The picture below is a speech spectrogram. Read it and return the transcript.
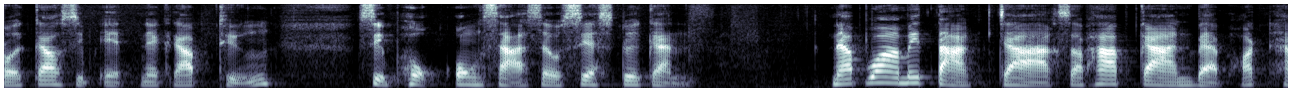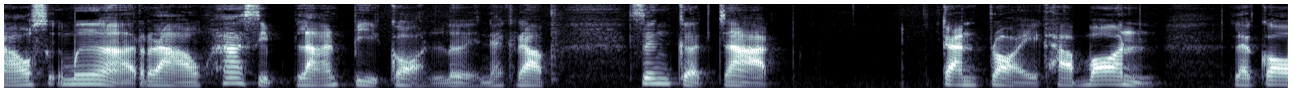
1991 นะครับ ถึง 16 องศาเซลเซียสด้วยกัน นับว่าไม่ต่างจากสภาพการณ์แบบ hot house เมื่อราว 50 ล้านปีก่อนเลยนะครับ ซึ่งเกิดจากการปล่อยคาร์บอน แล้วก็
